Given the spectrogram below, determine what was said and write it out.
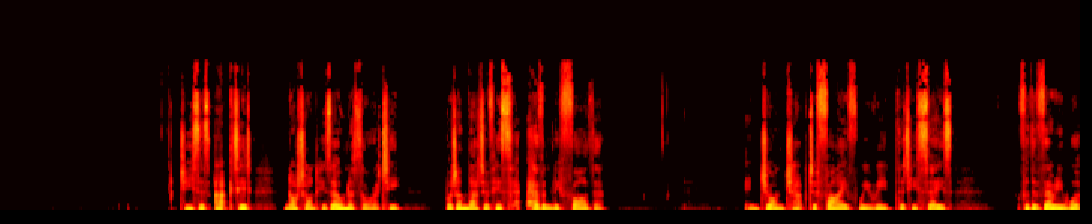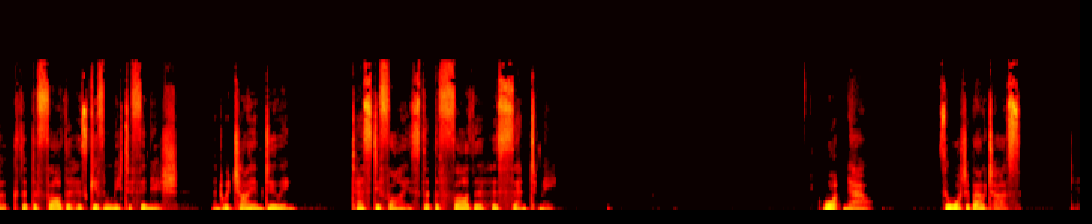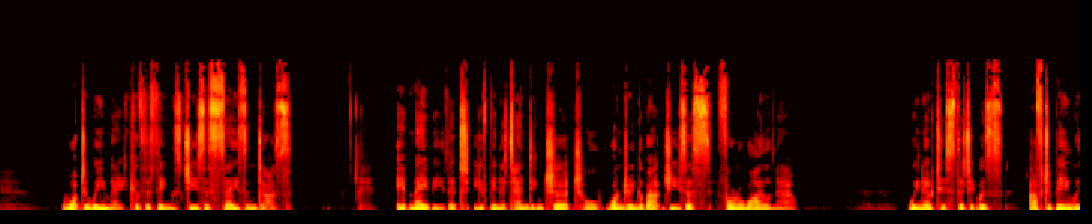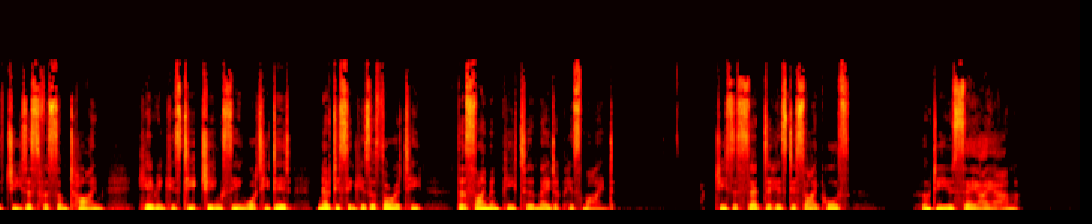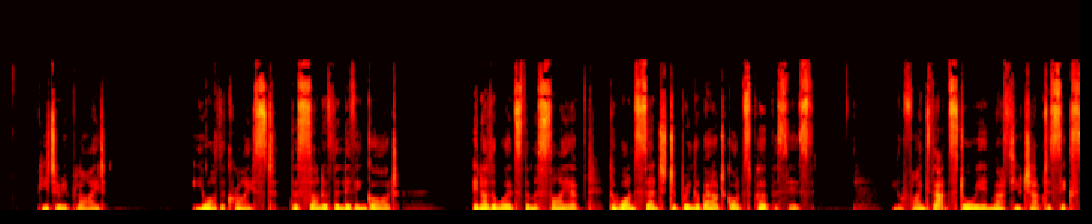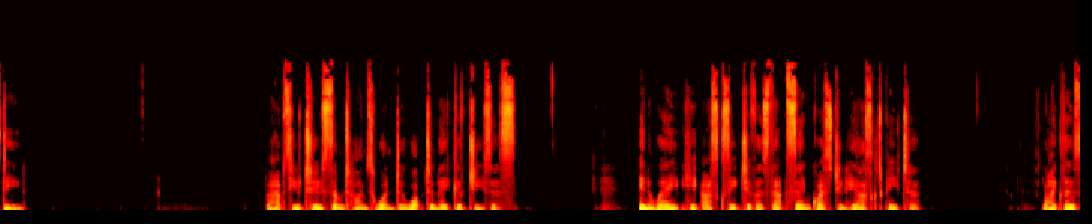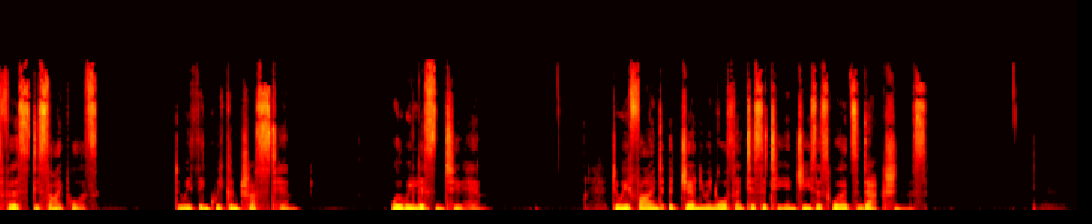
Jesus acted not on his own authority, but on that of his heavenly Father. In John chapter 5, we read that he says, For the very work that the Father has given me to finish, and which I am doing, testifies that the Father has sent me. What now? So, what about us? what do we make of the things Jesus says and does? It may be that you've been attending church or wondering about Jesus for a while now. We notice that it was after being with Jesus for some time, hearing his teaching, seeing what he did, noticing his authority, that Simon Peter made up his mind. Jesus said to his disciples, Who do you say I am? Peter replied, you are the Christ, the Son of the living God. In other words, the Messiah, the one sent to bring about God's purposes. You'll find that story in Matthew chapter 16. Perhaps you too sometimes wonder what to make of Jesus. In a way, he asks each of us that same question he asked Peter. Like those first disciples, do we think we can trust him? Will we listen to him? Do we find a genuine authenticity in Jesus' words and actions?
